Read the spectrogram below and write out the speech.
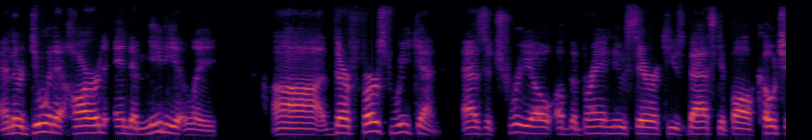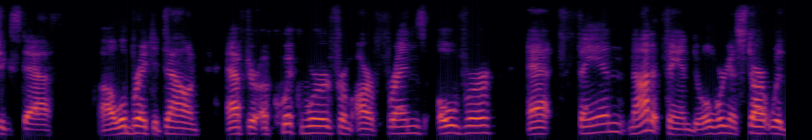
and they're doing it hard and immediately. Uh, their first weekend as a trio of the brand new Syracuse basketball coaching staff. Uh, we'll break it down after a quick word from our friends over at Fan, not at FanDuel. We're going to start with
